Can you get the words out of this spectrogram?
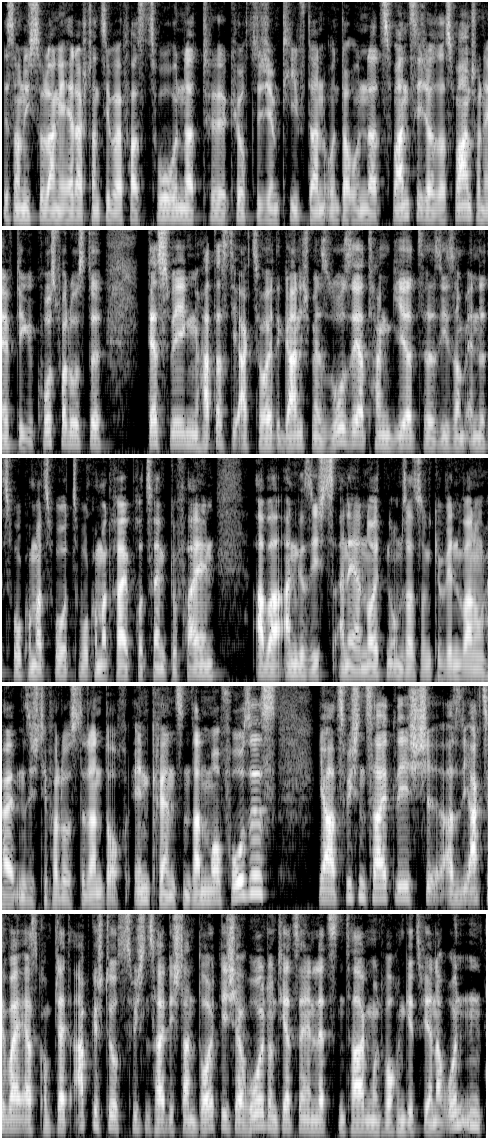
ist noch nicht so lange her, da stand sie bei fast 200, äh, kürzlich im Tief dann unter 120. Also das waren schon heftige Kursverluste. Deswegen hat das die Aktie heute gar nicht mehr so sehr tangiert. Äh, sie ist am Ende 2,2, 2,3 Prozent gefallen. Aber angesichts einer erneuten Umsatz- und Gewinnwarnung halten sich die Verluste dann doch in Grenzen. Dann Morphosis ja, zwischenzeitlich, also die Aktie war erst komplett abgestürzt, zwischenzeitlich stand deutlich erholt und jetzt in den letzten Tagen und Wochen geht es wieder nach unten.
